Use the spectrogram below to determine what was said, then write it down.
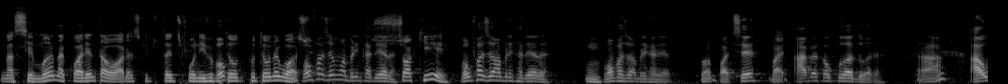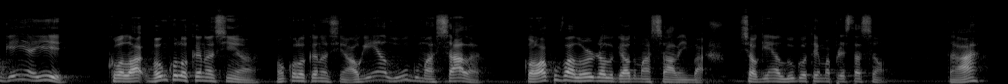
na semana 40 horas que tu tá disponível para o teu, pro teu negócio. Vamos fazer uma brincadeira. Só que... Vamos fazer uma brincadeira. Hum. Vamos fazer uma brincadeira. Vamos. Pode ser? Vai. Abre a calculadora. Tá. Alguém aí, colo... vamos colocando assim, ó. Vamos colocando assim, ó. Alguém aluga uma sala Coloca o valor do aluguel de uma sala aí embaixo. Se alguém aluga ou tem uma prestação. Tá?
